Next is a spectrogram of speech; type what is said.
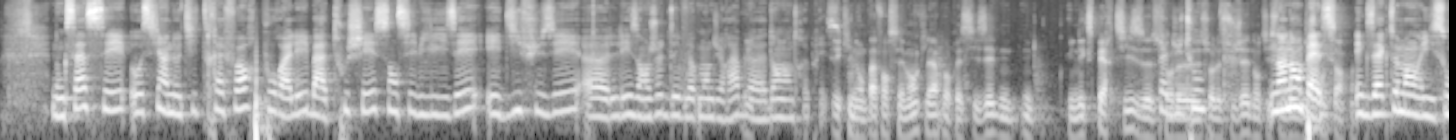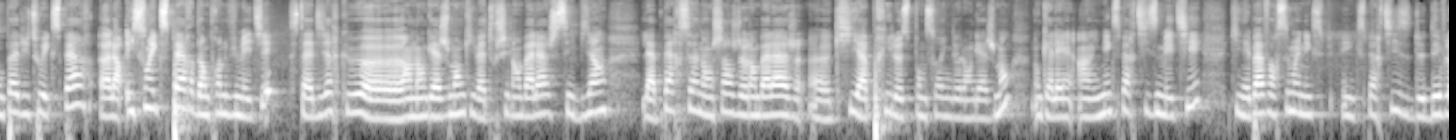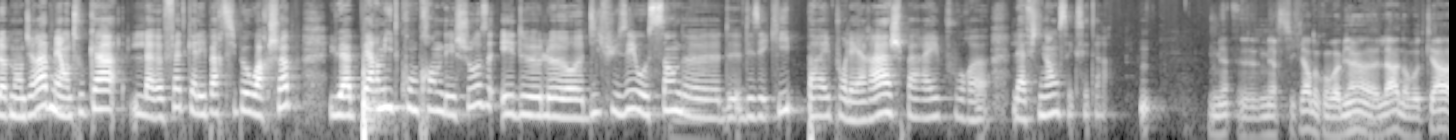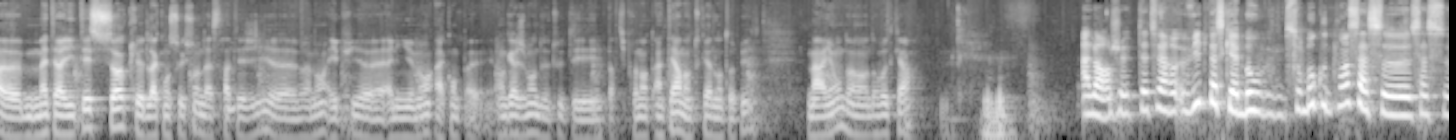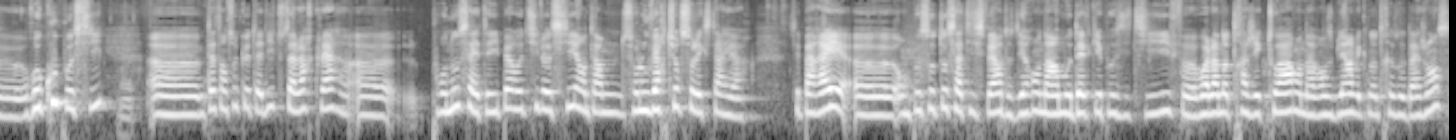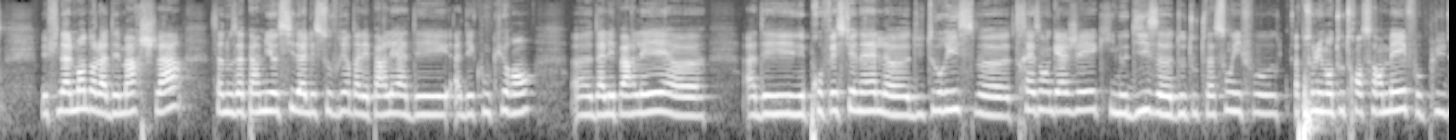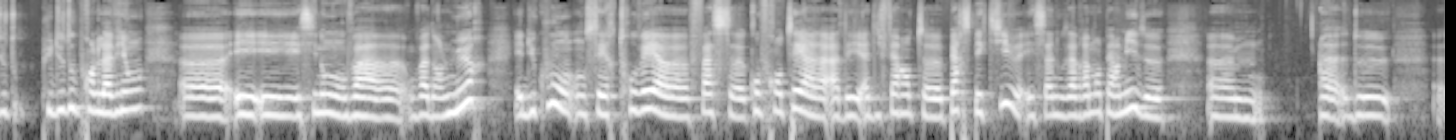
Donc ça, c'est aussi un outil très fort pour aller bah, toucher, sensibiliser et diffuser euh, les enjeux de développement durable euh, dans l'entreprise. Et qui n'ont pas forcément, clair pour préciser, une expertise sur le, sur le, sujet dont ils non, sont Non, non, exactement. Ils sont pas du tout experts. Alors, ils sont experts d'un point de vue métier, c'est-à-dire que euh, un engagement qui va toucher l'emballage, c'est bien la personne en charge de l'emballage euh, qui a pris le sponsoring de l'engagement. Donc, elle a une expertise métier qui n'est pas forcément une, expertise de développement durable, mais en tout cas, le fait qu'elle ait participé au workshop lui a permis de comprendre des choses et de le diffuser au sein de, des équipes. Pareil pour les RH, pareil pour euh, la finance, etc. Euh, merci Claire. Donc on voit bien euh, là, dans votre cas, euh, matérialité, socle de la construction de la stratégie, vraiment, et puis alignement, engagement de toutes les parties prenantes internes, en tout cas de l'entreprise. Marion, dans, votre cas? Alors, je vais peut-être faire vite parce qu'il y a sur beaucoup de points, ça se, ça se recoupe aussi. peut-être un truc que tu as dit tout à l'heure, Claire. pour nous, ça a été hyper utile aussi en termes sur l'ouverture sur l'extérieur. C'est pareil, euh, on peut s'auto-satisfaire de dire on a un modèle qui est positif, euh, voilà notre trajectoire, on avance bien avec notre réseau d'agences. Mais finalement, dans la démarche là, ça nous a permis aussi d'aller s'ouvrir, d'aller parler à des, à des concurrents, euh, d'aller parler à des, professionnels du tourisme très engagés qui nous disent de toute façon il faut absolument tout transformer, il faut plus tout plus du tout prendre l'avion euh, et, sinon on va, euh, on va dans le mur. Et du coup, on, s'est retrouvé euh, face, confronté à, des, à, différentes perspectives et ça nous a vraiment permis de, de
